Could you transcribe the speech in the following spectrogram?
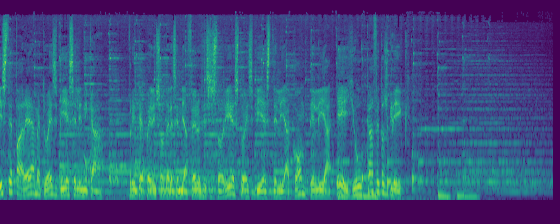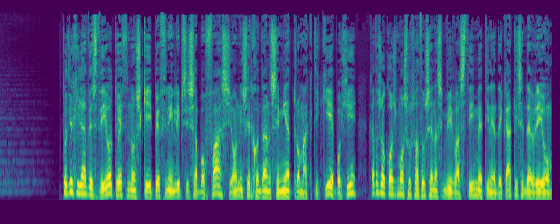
Είστε παρέα με το SBS Ελληνικά. Βρείτε περισσότερες ενδιαφέρουσες ιστορίες στο sbs.com.au κάθετος Greek. Το 2002 το έθνος και η υπεύθυνη λήψη αποφάσεων εισέρχονταν σε μια τρομακτική εποχή καθώς ο κόσμος προσπαθούσε να συμβιβαστεί με την 11η Σεπτεμβρίου.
